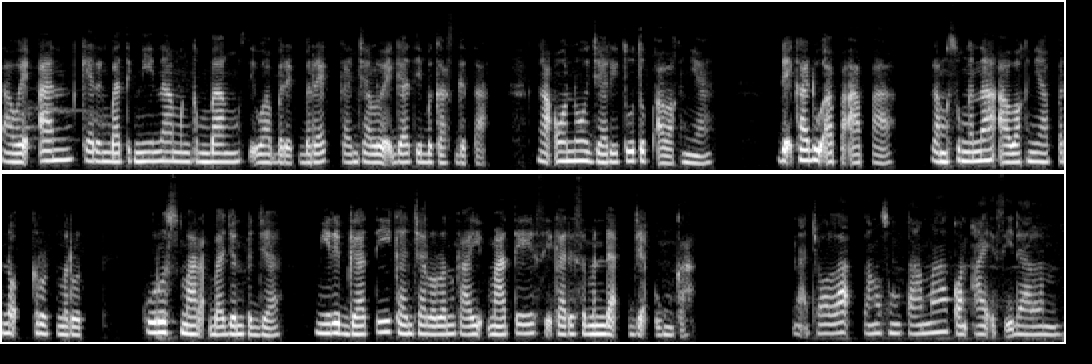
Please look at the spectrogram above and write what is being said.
Sawean, kereng batik Nina mengkembang si wah berek-berek kanca gati bekas getak. Ngak ono jari tutup awaknya. Dek kadu apa-apa, langsung ngenah awaknya penuh kerut-merut. Kurus marak bajon peja, mirip gati kanca lolon kayu mate si kari semendak jak ungkah. Nak colak langsung tama kon aik si dalam.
